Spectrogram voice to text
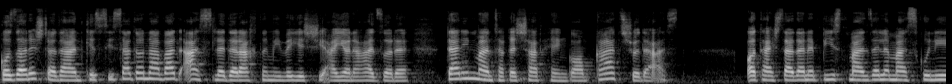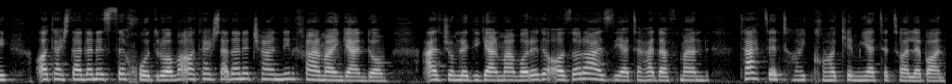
گزارش دادند که 390 اصل درخت میوه شیعیان هزاره در این منطقه شب هنگام قطع شده است. آتش زدن 20 منزل مسکونی، آتش زدن سه خودرو و آتش زدن چندین خرمنگندم از جمله دیگر موارد آزار و اذیت هدفمند تحت حاکمیت طالبان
